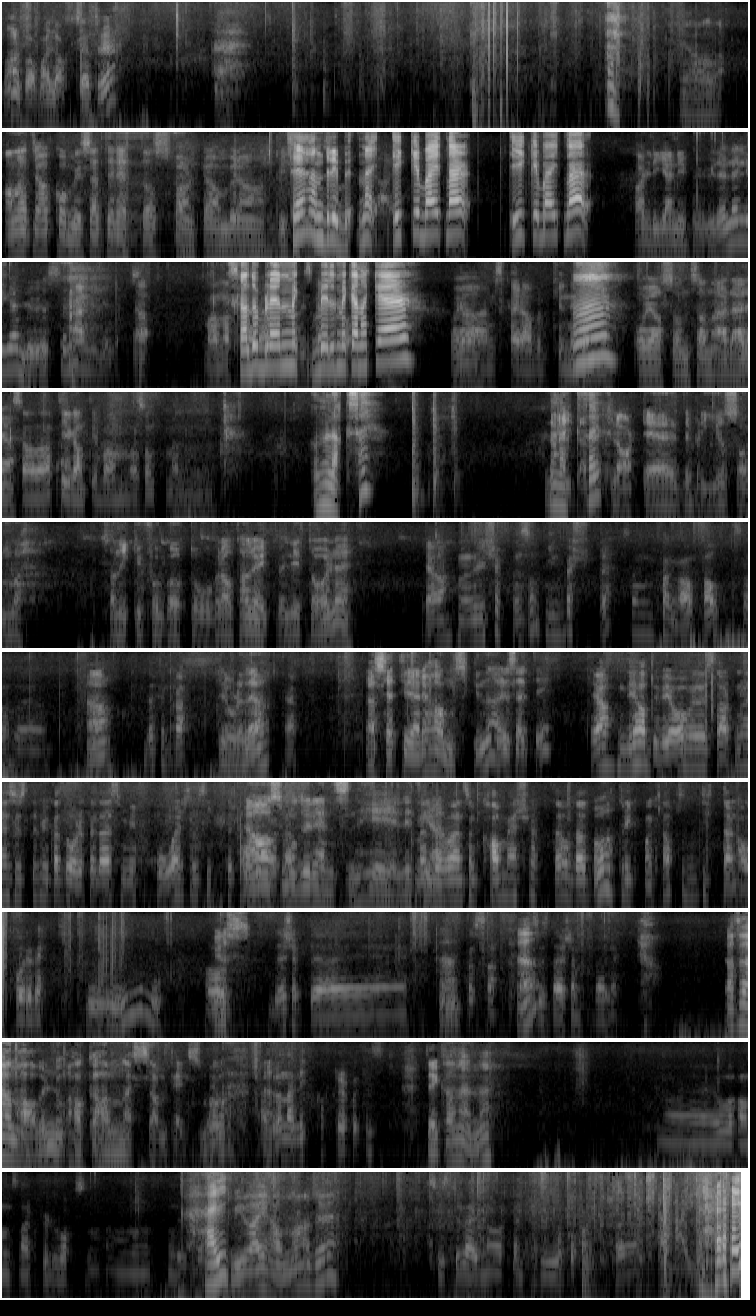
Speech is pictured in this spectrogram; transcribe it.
Nå har han faen meg lagt seg, tror jeg. Ja da. Han har kommet seg til rette hos faren til Amber. Han, Se, han dribber Nei, ikke beit der. Ikke beit der. Han ligger han i bur, eller ligger han løs? Eller? Han ligger løs. Ja. Skal du bli en bilmekaniker? Å Ja, ja. han sperrer kun i Mm. gangen. Å ja, sånn så han er der, ja. Så han har tilgang til vann og sånt, men Han lagt seg. Nei da, det er klart det, det blir jo sånn, da. Så han ikke får gått overalt. Han røyker vel litt òg, eller? ja. Men vi kjøpte en sånn fin børste som fanga opp alt, så det, Ja, det funka. gjorde det? ja? Ja. Jeg har sett de der hanskene. Har du sett de? Ja, de hadde vi òg i starten, men jeg syns det funka dårlig, for det er så mye hår som sitter på Ja, så må du rense den hele Men det var en sånn kam jeg kjøpte, og da trykker man en knapp, så dytter den alt håret vekk. Oh, Og Jøss. det kjøpte jeg til Ja. Lukas, da. Ja. Jeg syns det er kjempedeilig. Ja, for han har vel no Har ikke han nesten samme pels som han? Jeg tror han er litt kortere, faktisk. Det kan hende. Nå er jo han snart fullvoksen. Hei. Hvor mye veier han nå, tror du? Siste verden var 58. Nei.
